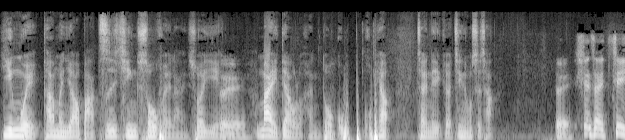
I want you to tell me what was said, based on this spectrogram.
因为他们要把资金收回来，所以卖掉了很多股股票在那个金融市场。对，现在这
